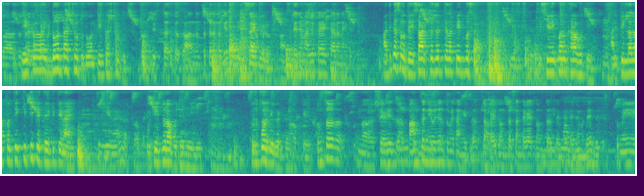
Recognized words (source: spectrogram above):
वा दुसऱ्या एक? दोन तास ठेवतो दोन तीन तास ठेवतोच. दोन तीस तास ठेवता. हा. नंतर त्याला लगेच दुसऱ्या compartment. हा. त्याच्यामागे काय कारण आहे का आता कसं होतंय सारखं जर त्याला पेत बसलं ती शेळी पण खराब होते. आणि पिल्लाला पण ती किती पेतंय किती नाही. हे नाही राहत. मग ती जुलाब होते ते. हे. त्याचं पोट बिघडतं. ओके तुमचं अं, शेळीचं फार्मचं नियोजन तुम्ही सांगितलं. सकाळी दोन तास संध्याकाळी दोन तास देते त्याच्यामध्ये. तुम्ही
